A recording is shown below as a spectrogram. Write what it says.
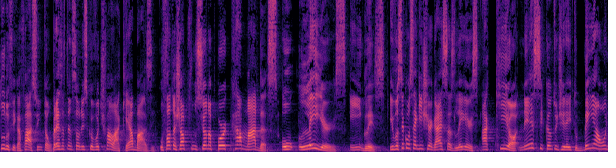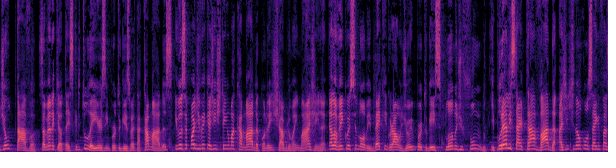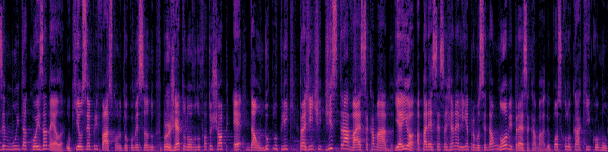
tudo fica fácil? Então, presta atenção nisso que eu vou te falar, que é a base. O Photoshop funciona por camadas camadas ou layers em inglês. E você consegue enxergar essas layers aqui, ó, nesse canto direito, bem aonde eu tava. Tá vendo aqui, ó, tá escrito layers em português, vai estar tá camadas. E você pode ver que a gente tem uma camada quando a gente abre uma imagem, né? Ela vem com esse nome, background, ou em português, plano de fundo. E por ela estar travada, a gente não consegue fazer muita coisa nela. O que eu sempre faço quando tô começando um projeto novo do Photoshop é dar um duplo clique pra gente destravar essa camada. E aí, ó, aparece essa janelinha para você dar um nome para essa camada eu posso colocar aqui como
